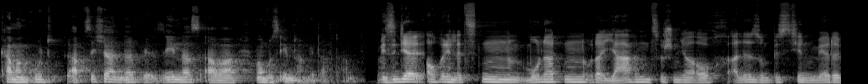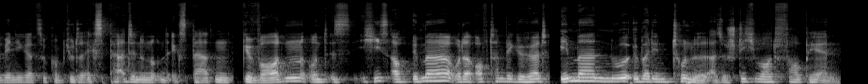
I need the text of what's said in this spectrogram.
Kann man gut absichern, ne? wir sehen das, aber man muss eben dran gedacht haben. Wir sind ja auch in den letzten Monaten oder Jahren inzwischen ja auch alle so ein bisschen mehr oder weniger zu Computerexpertinnen und Experten geworden. Und es hieß auch immer oder oft haben wir gehört, immer nur über den Tunnel, also Stichwort VPN.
